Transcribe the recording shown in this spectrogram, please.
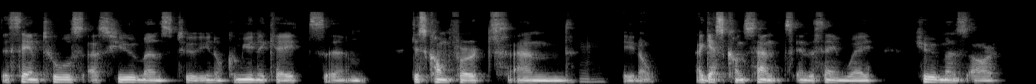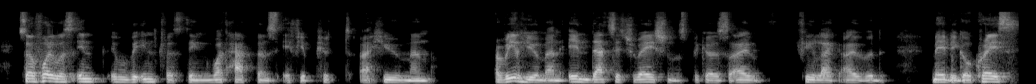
the same tools as humans to you know communicate um, discomfort and you know I guess consent in the same way humans are. So I thought it was in, it would be interesting what happens if you put a human, a real human, in that situations because I feel like I would maybe go crazy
